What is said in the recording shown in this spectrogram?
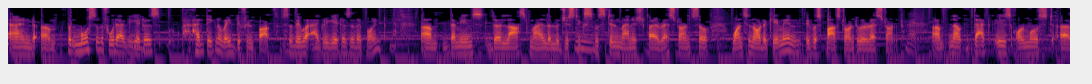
And um, but most of the food aggregators had taken a very different path. So they were aggregators at that point. Yeah. Um, that means the last mile, the logistics mm. was still managed by a restaurant. So once an order came in, it was passed on to a restaurant. Right. Um, now that is almost uh,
